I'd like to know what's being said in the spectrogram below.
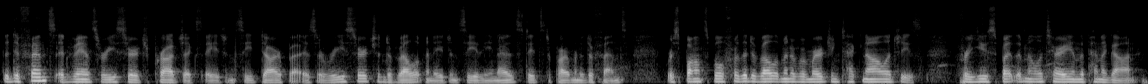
The Defense Advanced Research Projects Agency, DARPA, is a research and development agency of the United States Department of Defense responsible for the development of emerging technologies for use by the military and the Pentagon.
